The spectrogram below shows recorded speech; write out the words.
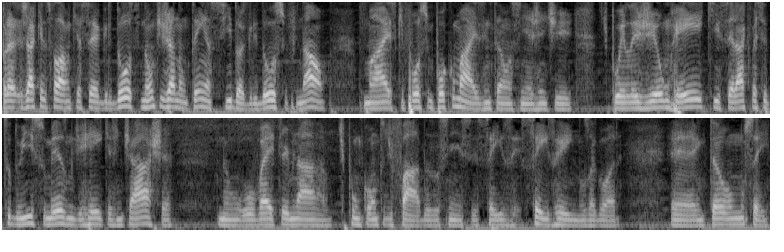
Pra, já que eles falavam que ia ser agridoce, não que já não tenha sido agridoce o final, mas que fosse um pouco mais. Então, assim, a gente, tipo, elegeu um rei que será que vai ser tudo isso mesmo de rei que a gente acha? Não, ou vai terminar, tipo, um conto de fadas, assim, esses seis, seis reinos agora. É, então, não sei.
